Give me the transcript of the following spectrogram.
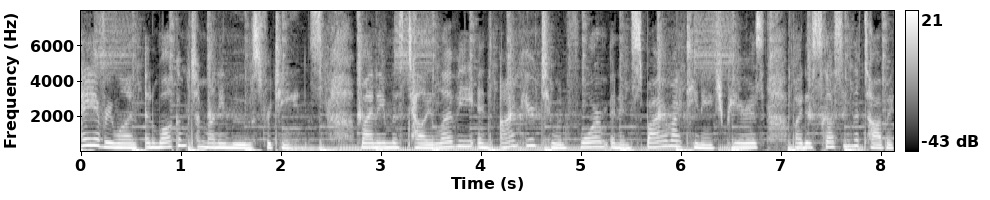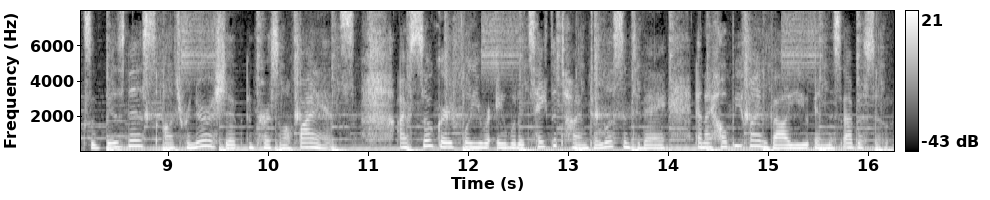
Hey everyone, and welcome to Money Moves for Teens. My name is Tally Levy, and I'm here to inform and inspire my teenage peers by discussing the topics of business, entrepreneurship, and personal finance. I'm so grateful you were able to take the time to listen today, and I hope you find value in this episode.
